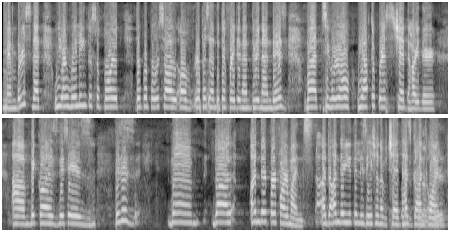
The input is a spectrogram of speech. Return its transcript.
members that we are willing to support the proposal of Representative Ferdinand Hernandez, but siguro we have to press Ched harder um, because this is this is the the underperformance, uh, the underutilization of Ched has gone Madam on Chair.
